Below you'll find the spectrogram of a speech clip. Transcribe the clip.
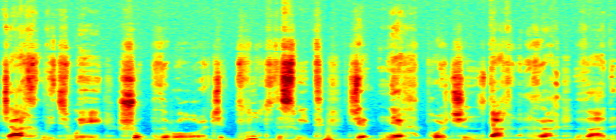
chach lichwe shop the roar jet plut the sweet jet nech portions dach rach vad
